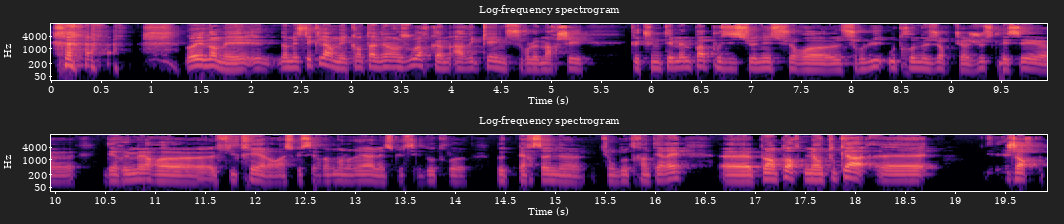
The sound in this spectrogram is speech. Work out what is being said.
oui, non, mais non, mais c'est clair. Mais quand tu avais un joueur comme Harry Kane sur le marché, que tu ne t'es même pas positionné sur euh, sur lui outre mesure, que tu as juste laissé euh, des rumeurs euh, filtrées. Alors, est-ce que c'est vraiment le Real? Est-ce que c'est d'autres d'autres personnes euh, qui ont d'autres intérêts. Euh, peu importe, mais en tout cas, euh, genre,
